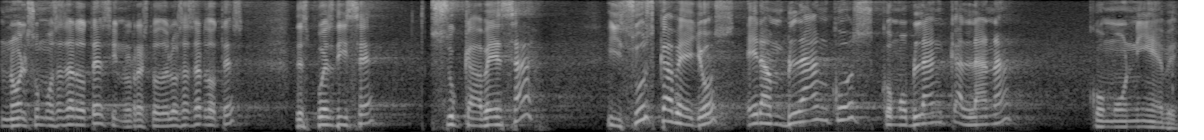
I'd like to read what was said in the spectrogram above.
no el sumo sacerdote, sino el resto de los sacerdotes. Después dice, su cabeza y sus cabellos eran blancos como blanca lana, como nieve.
